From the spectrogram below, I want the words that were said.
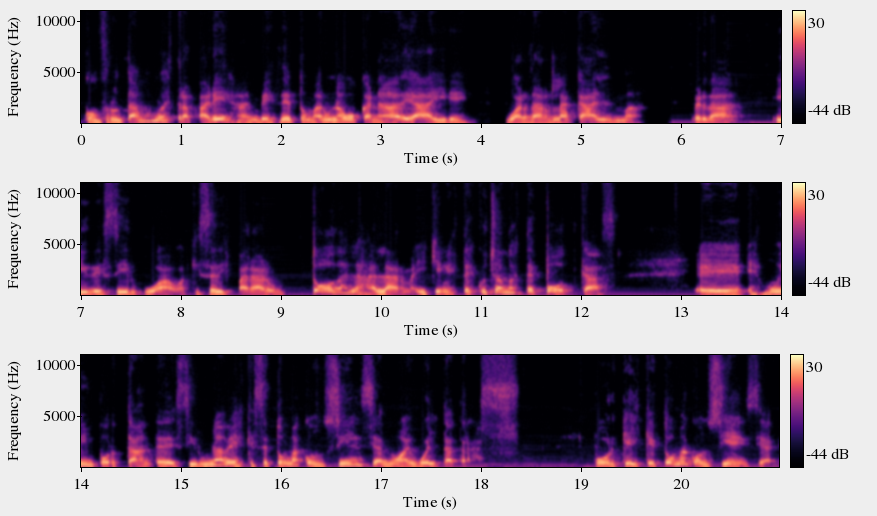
confrontamos nuestra pareja, en vez de tomar una bocanada de aire, guardar la calma, ¿verdad? Y decir, wow, aquí se dispararon todas las alarmas. Y quien esté escuchando este podcast, eh, es muy importante decir, una vez que se toma conciencia, no hay vuelta atrás porque el que toma conciencia,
